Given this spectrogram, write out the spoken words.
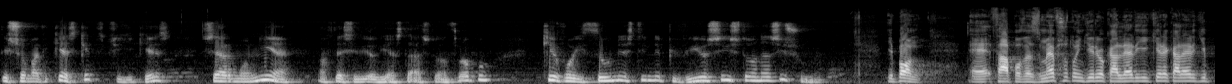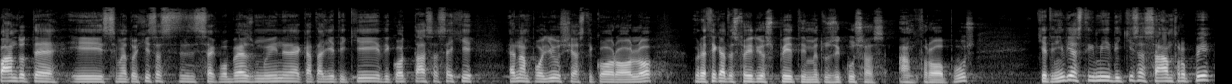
τις σωματικές και τις ψυχικές, σε αρμονία αυτές οι δύο διαστάσεις του ανθρώπου και βοηθούν στην επιβίωση στο να ζήσουμε. Λοιπόν, ε, θα αποδεσμεύσω τον κύριο Καλέργη. Κύριε Καλέργη, πάντοτε η συμμετοχή σας στις εκπομπές μου είναι καταλητική. Η ειδικότητά σας έχει έναν πολύ ουσιαστικό ρόλο. Βρεθήκατε στο ίδιο σπίτι με τους δικούς σας ανθρώπους και την ίδια στιγμή οι δικοί σας άνθρωποι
